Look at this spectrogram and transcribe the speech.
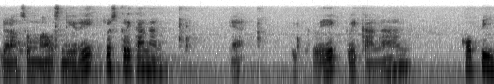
udah langsung mau sendiri terus klik kanan. Ya. Diklik klik kanan copy.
